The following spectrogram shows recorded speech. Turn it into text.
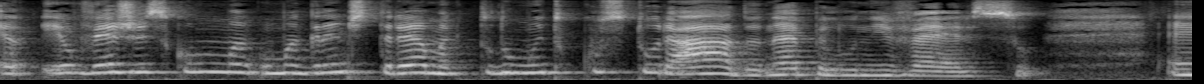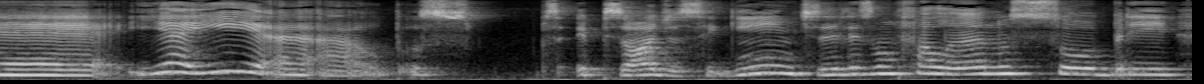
eu, eu, vejo isso como uma, uma grande trama, tudo muito costurado né, pelo universo. É, e aí, a, a, os episódios seguintes, eles vão falando sobre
